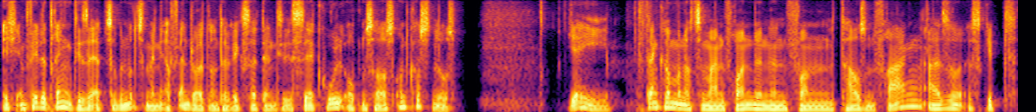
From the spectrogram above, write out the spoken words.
Ich empfehle dringend, diese App zu benutzen, wenn ihr auf Android unterwegs seid, denn sie ist sehr cool, Open Source und kostenlos. Yay! Dann kommen wir noch zu meinen Freundinnen von 1000 Fragen. Also es gibt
